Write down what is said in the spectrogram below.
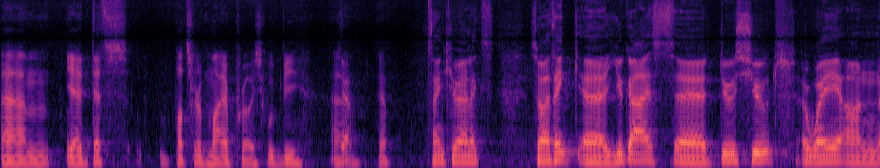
um, yeah, that's what sort of my approach would be. Uh, Yeah. yeah. Thank you, Alex. So I think uh, you guys uh, do shoot away on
